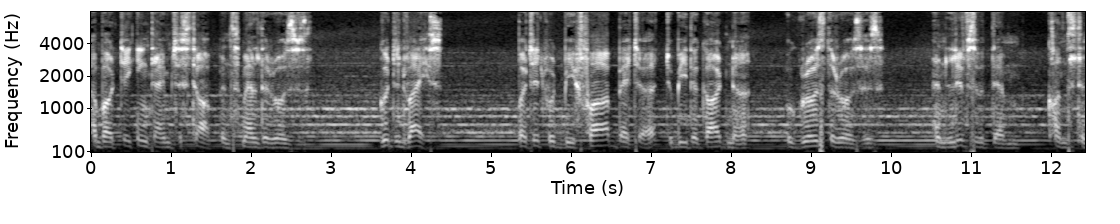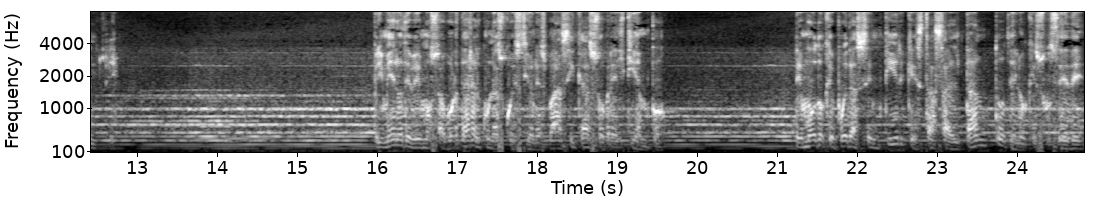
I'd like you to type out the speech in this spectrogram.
about taking time to stop and smell the roses. Good advice. But it would be far better to be the gardener who grows the roses and lives with them constantly. Primero debemos abordar algunas cuestiones básicas sobre el tiempo, de modo que puedas sentir que estás al tanto de lo que sucede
